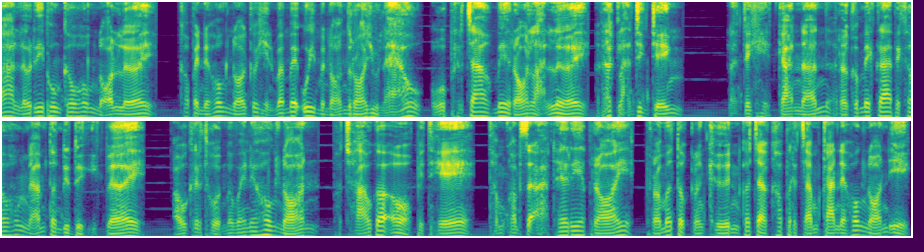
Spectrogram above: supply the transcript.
บ้านแล้วรีบพุ่งเข้าห้องนอนเลยเข้าไปในห้องนอนก็เห็นว่าแม่อุ้ยมานอนรออยู่แล้ว โอ้พระเจ้าไม่รอหลานเลย รักหลานจริง ๆ หลังจากเหตุการณ์นั้นเราก็ไม่กล้าไปเข้าห้องน้ำตอนดึกๆอีกเลย เอากระโถนมาไว้ในห้องนอน พอเช้าก็เอาออกไปเททำความสะอาดให้เรียบร้อย เพราะเมื่อตกกลางคืนก็จะเข้าประจำการในห้องนอนอีก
